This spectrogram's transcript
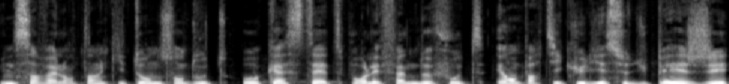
Une Saint-Valentin qui tourne sans doute au casse-tête pour les fans de foot et en particulier ceux du PSG.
